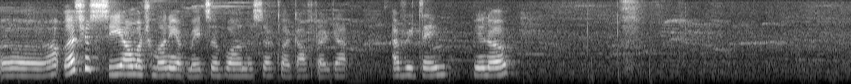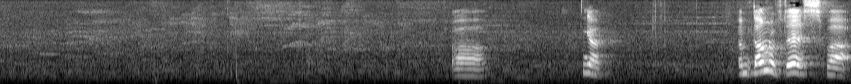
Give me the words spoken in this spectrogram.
uh, let's just see how much money I've made so far in a sec, like after I get everything, you know? Uh, yeah. I'm done with this, but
